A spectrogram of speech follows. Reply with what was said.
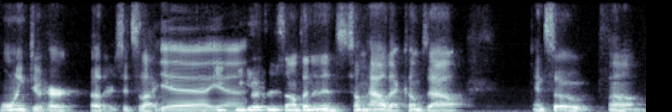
wanting to hurt others. It's like Yeah, you, yeah. you go through something, and then somehow that comes out, and so um,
